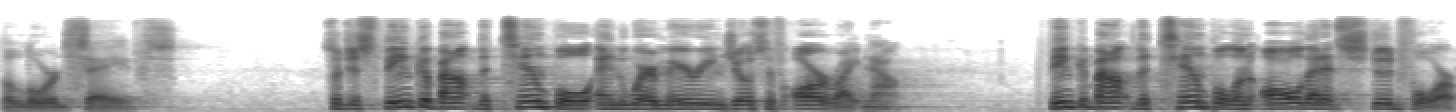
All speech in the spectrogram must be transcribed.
The Lord saves. So just think about the temple and where Mary and Joseph are right now. Think about the temple and all that it stood for.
